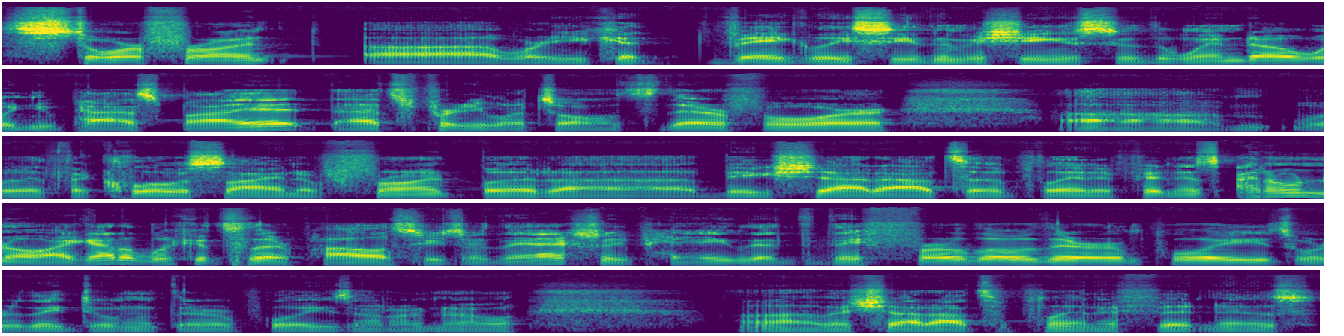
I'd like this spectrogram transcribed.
storefront uh, where you could vaguely see the machines through the window when you pass by it. That's pretty much all it's there for. Um, with a close sign up front, but uh, big shout out to Planet Fitness. I don't know. I got to look into their policies. Are they actually paying that? Did they furlough their employees? What are they doing with their employees? I don't know. Uh, but shout out to Planet Fitness.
